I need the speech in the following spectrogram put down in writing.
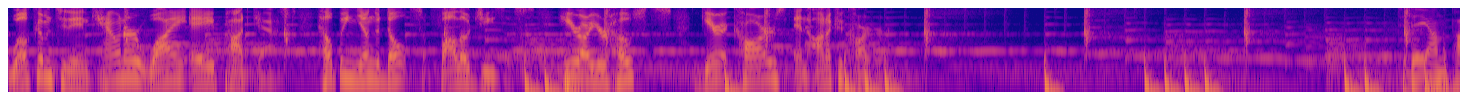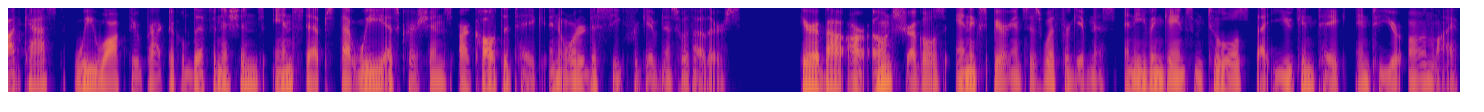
Welcome to the Encounter YA podcast, helping young adults follow Jesus. Here are your hosts, Garrett Cars and Annika Carter. Today on the podcast, we walk through practical definitions and steps that we as Christians are called to take in order to seek forgiveness with others. Hear about our own struggles and experiences with forgiveness, and even gain some tools that you can take into your own life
